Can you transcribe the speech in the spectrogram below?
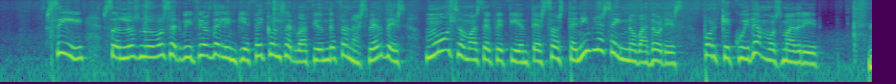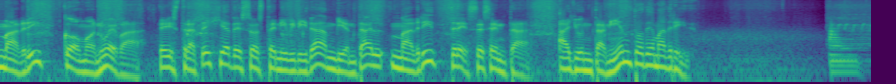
Sí, son los nuevos servicios de limpieza y conservación de zonas verdes, mucho más eficientes, sostenibles e innovadores, porque cuidamos Madrid. Madrid como nueva. Estrategia de Sostenibilidad Ambiental Madrid 360. Ayuntamiento de Madrid.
